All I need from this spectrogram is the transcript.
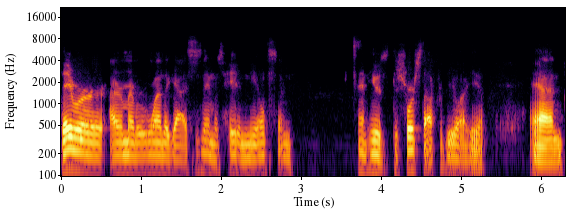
they were, I remember one of the guys, his name was Hayden Nielsen, and he was the shortstop for BYU. And,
